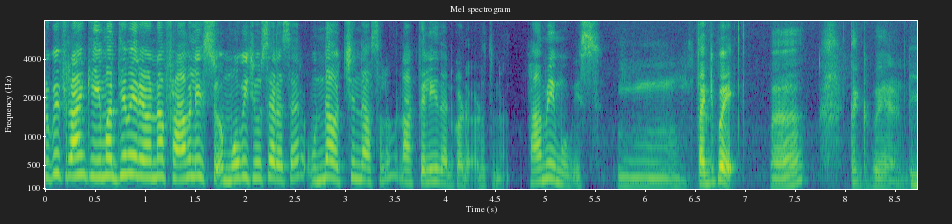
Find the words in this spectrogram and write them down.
to be frank ఈ మధ్య మీరు ఏమన్నా ఫ్యామిలీ మూవీ చూసారా సార్ ఉందా వచ్చిందా అసలు? నాకు తెలియదు అని కూడా అడుగుతున్నాను ఫ్యామిలీ మూవీస్. తగ్గిపోయాయి. తగ్గిపోయాయండి.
